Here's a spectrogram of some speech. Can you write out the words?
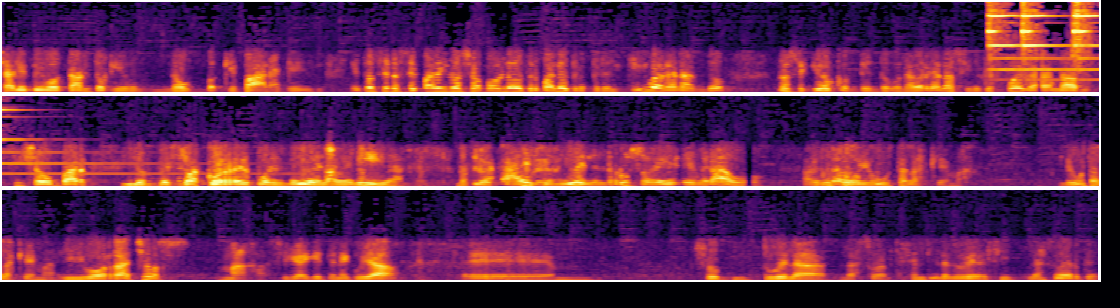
ya le pegó tanto que no que para, que entonces lo separa y se va para un lado, otro para el otro, pero el que iba ganando no se quedó contento con haber ganado, sino que fue a una silla de un bar y lo empezó a correr por el medio de la avenida. O sea, a ese nivel, el ruso es, es bravo. Al ruso bravo. le gustan las quemas. Le gustan las quemas. Y borrachos, más. Así que hay que tener cuidado. Eh, yo tuve la, la suerte, sentí lo que voy a decir, la suerte.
